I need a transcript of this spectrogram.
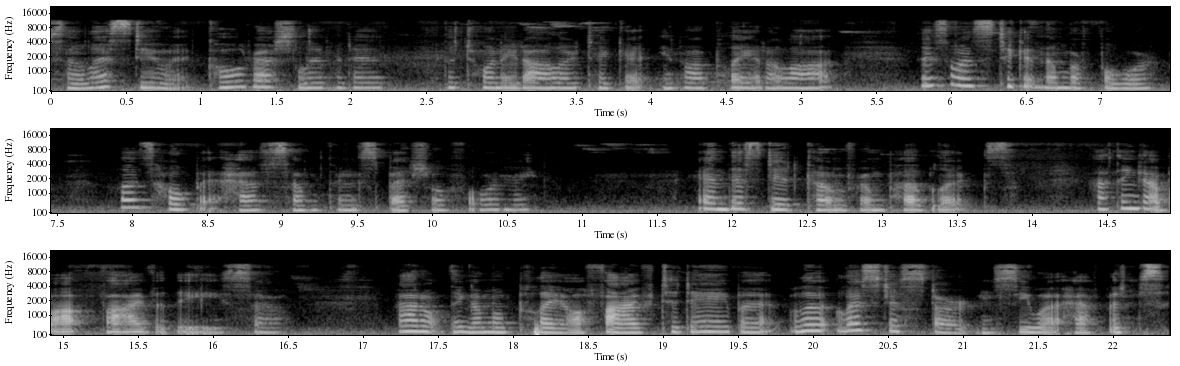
So let's do it. Gold Rush Limited, the $20 ticket. You know, I play it a lot. This one's ticket number four. Let's hope it has something special for me. And this did come from Publix. I think I bought five of these, so I don't think I'm gonna play all five today, but let's just start and see what happens.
